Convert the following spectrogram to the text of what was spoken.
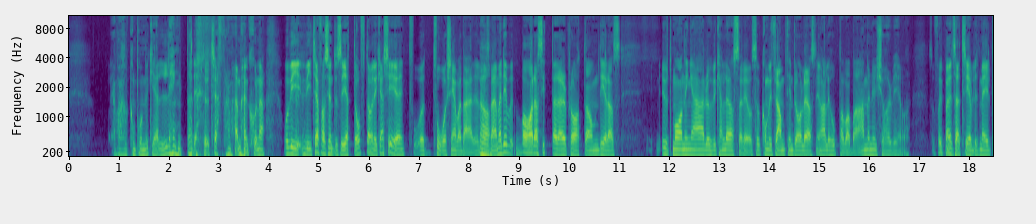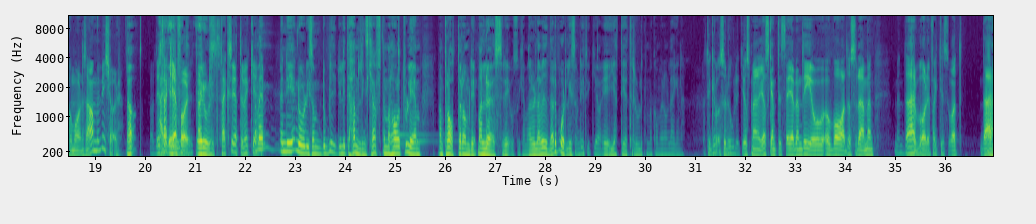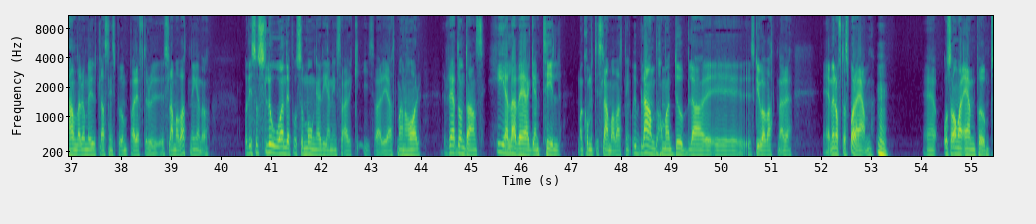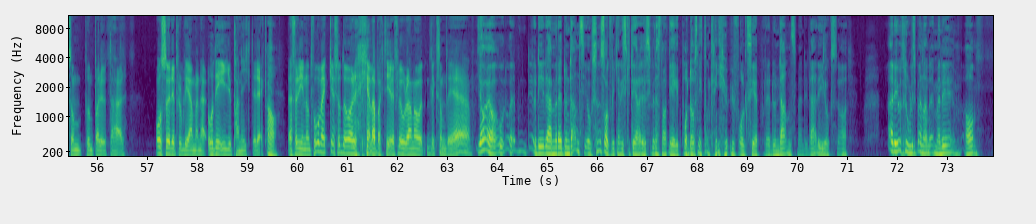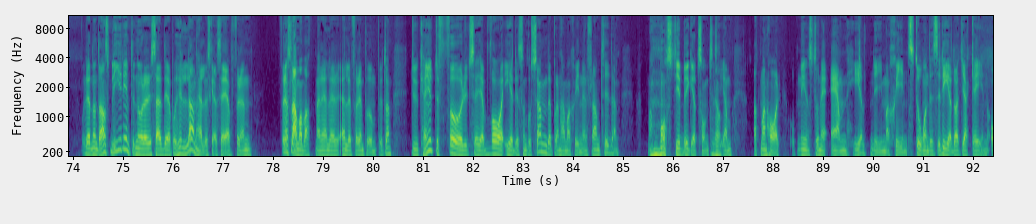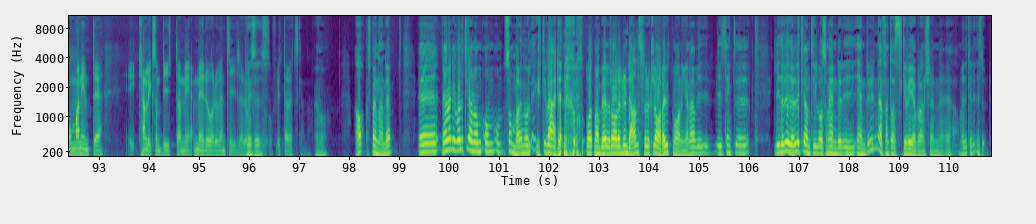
jag bara kom på hur mycket jag längtade efter att träffa de här människorna. Och vi, vi träffas ju inte så jätteofta, men det kanske är två, två år sedan jag var där. Eller ja. sådär. Men det är bara att sitta där och prata om deras utmaningar och hur vi kan lösa det. Och så kom vi fram till en bra lösning och allihopa var bara, ja ah, men nu kör vi. Och så fick man ett så här trevligt mail på morgonen, ja ah, men vi kör. Ja. Det tackar jag för. Tack, det är roligt. tack så jättemycket. Ja, men, men det är ändå liksom, då blir det lite handlingskraft när man har ett problem man pratar om det, man löser det och så kan man rulla vidare på det. Liksom. Det tycker jag är jätteroligt när man kommer i de lägena. Jag tycker det var så roligt just med, jag ska inte säga vem det är och, och vad och sådär, men, men där var det faktiskt så att där handlar det om utlastningspumpar efter slamavvattningen då. Och det är så slående på så många reningsverk i Sverige att man har redundans hela vägen till man kommer till slamavvattning och ibland har man dubbla eh, skruvavattnare eh, men oftast bara en. Mm. Eh, och så har man en pump som pumpar ut det här. Och så är det problem med den här och det är ju panik direkt. Ja. Därför inom två veckor så dör hela bakteriefloran och liksom det är... Ja, ja, och, och det där med redundans är också en sak vi kan diskutera. Det ska vi nästan ha ett eget poddavsnitt omkring hur folk ser på redundans. Men det där är ju också, ja, det är otroligt spännande. Men det, ja. Och redundans blir inte några reservdelar på hyllan heller ska jag säga för en, för en slamavvattnare eller, eller för en pump. Utan du kan ju inte förutsäga vad är det som går sönder på den här maskinen i framtiden. Man måste ju bygga ett sådant system ja. att man har åtminstone en helt ny maskin ståendes redo att jacka in om man inte eh, kan liksom byta med, med rör och ventiler och, och, flytta vätskan. Ja, ja spännande. Eh, nej men det var lite grann om, om, om sommaren och läget i världen och att man behöver ha redundans för att klara utmaningarna. Vi, vi tänkte glida vidare lite grann till vad som händer i, händer i den här fantastiska VA-branschen eh, om en liten, liten stund.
